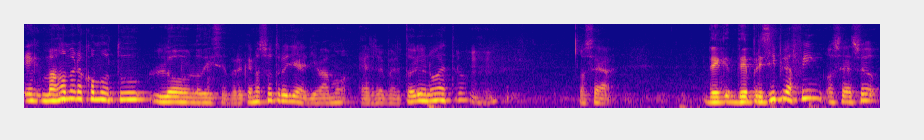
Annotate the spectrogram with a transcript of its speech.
es, más o menos como tú lo, lo, dices, pero que nosotros ya llevamos el repertorio nuestro, o sea, de, de, principio a fin, o sea, eso,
